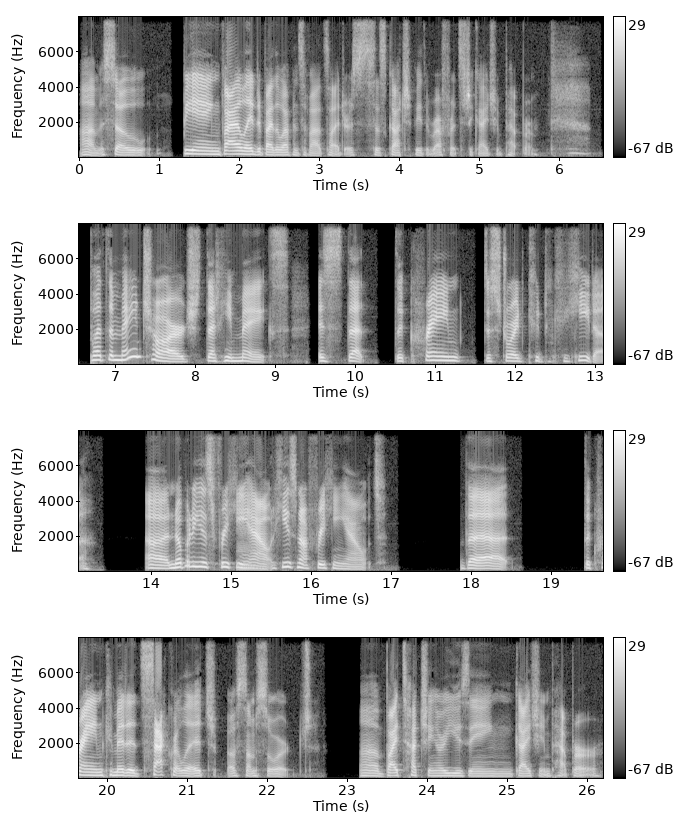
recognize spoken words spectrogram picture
Um, so being violated by the weapons of outsiders has got to be the reference to Gaijin Pepper. But the main charge that he makes is that the crane destroyed Kyuden Kakita uh, nobody is freaking mm. out. He's not freaking out that the crane committed sacrilege of some sort uh, by touching or using gaijin pepper,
